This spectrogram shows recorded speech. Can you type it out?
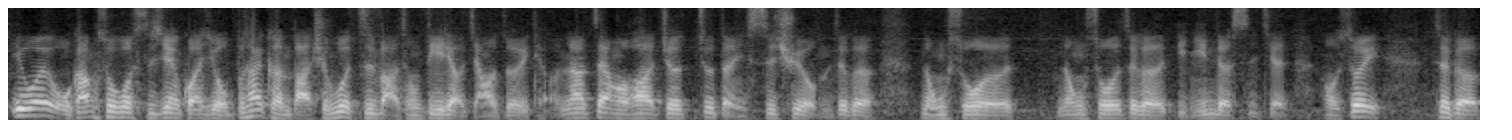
因为我刚说过时间的关系，我不太可能把全部的执法从第一条讲到最后一条，那这样的话就就等于失去了我们这个浓缩浓缩这个影音的时间哦，所以这个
